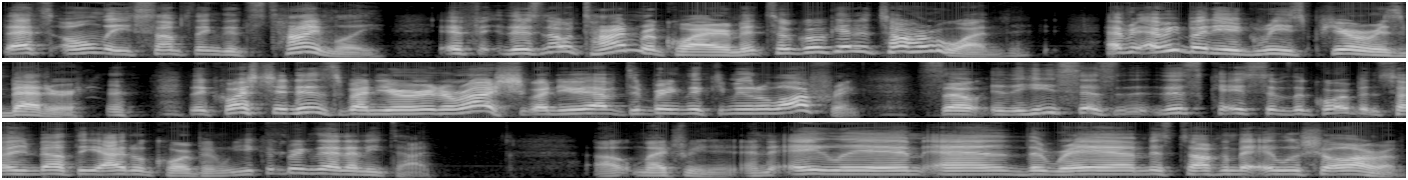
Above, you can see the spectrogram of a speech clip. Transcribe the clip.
that's only something that's timely. If there's no time requirement, so go get a tahar one. Every, everybody agrees pure is better. the question is when you're in a rush, when you have to bring the communal offering. So he says this case of the korban talking about the idol korban. You can bring that anytime. Uh, and Elim and the ram is talking about Elu Shalarim.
